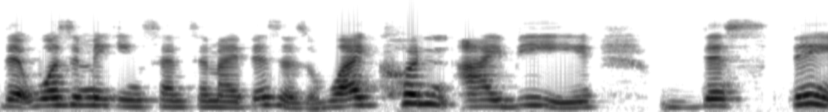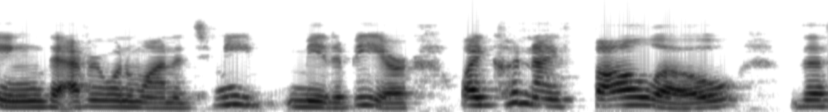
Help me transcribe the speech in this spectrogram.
that wasn't making sense in my business. Why couldn't I be this thing that everyone wanted to me me to be, or why couldn't I follow the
